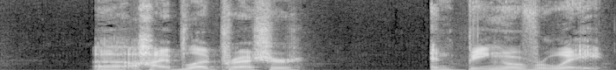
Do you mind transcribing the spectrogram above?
uh, high blood pressure, and being overweight.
